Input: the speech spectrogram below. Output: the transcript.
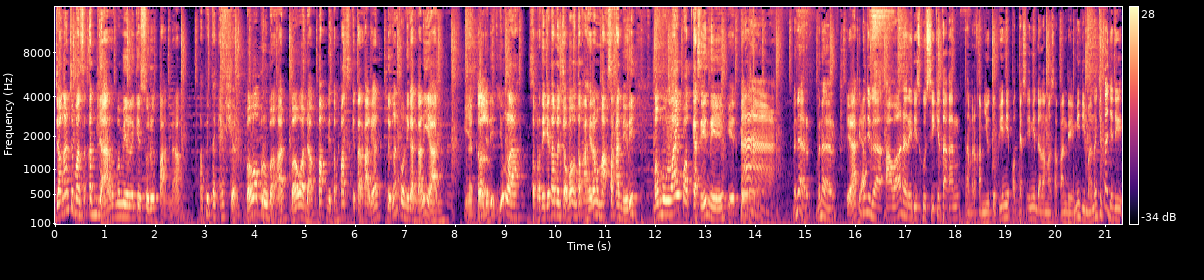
Jangan cuma sekedar memiliki sudut pandang, tapi take action, bawa perubahan, bawa dampak di tempat sekitar kalian dengan keunikan kalian. Gitu. Betul. Jadi yuklah, seperti kita mencoba untuk akhirnya memaksakan diri memulai podcast ini gitu. Nah, benar, benar. Ya. Kita juga awal dari diskusi kita kan kita merekam YouTube ini, podcast ini dalam masa pandemi di mana kita jadi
